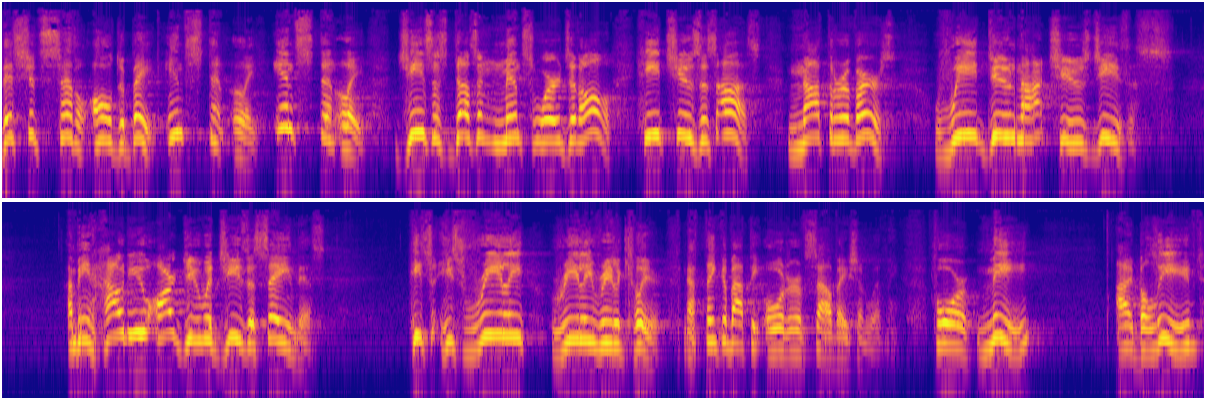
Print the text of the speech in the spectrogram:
this should settle all debate instantly. Instantly. Jesus doesn't mince words at all. He chooses us, not the reverse. We do not choose Jesus. I mean, how do you argue with Jesus saying this? He's, he's really, really, really clear. Now think about the order of salvation with me. For me, I believed,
